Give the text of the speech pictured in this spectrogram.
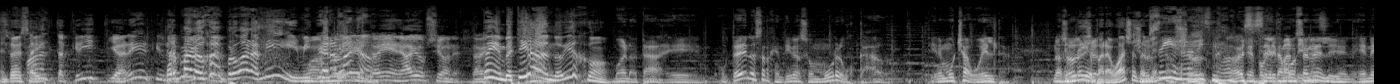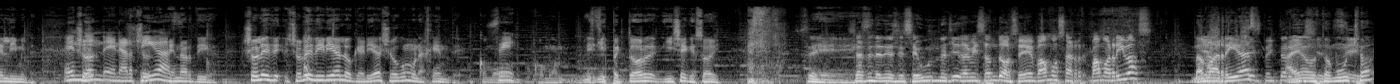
Entonces ahí. Falta, Cristian, eh, que Hermano, película- déjame probar a mí. mi- Bueno, está bien, Hermano. está bien, hay opciones. está bien. Estoy investigando, viejo. Bueno, está. eh, ustedes los argentinos son muy rebuscados. Tienen mucha vuelta. ¿Es medio paraguayo también? Sí, es rarísimo. A veces Es estamos en patina, el en el límite. ¿En Yo- dónde? ¿En yo- Artigas? en Artigas. Yo les, yo les diría lo que haría yo como un agente. Como, Sí. como el inspector Guille que soy. Eh, Ya se entendió ese segundo chiste, también son dos, ¿eh? Vamos, a, vamos arribas. Vamos arriba. A mí me gustó sí. mucho.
